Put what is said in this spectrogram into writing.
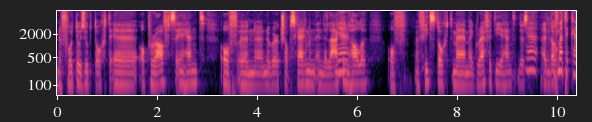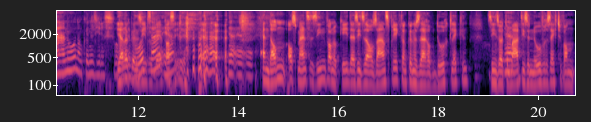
een fotozoektocht eh, op rafts in Gent of een, eh, een workshop schermen in de Lakenhallen of een fietstocht met, met graffiti in Gent. Dus, ja. en dan, Of met de kano, dan kunnen ze hier eens voor ja, dan de kunnen ze hier voorbij Ja. passeren. Ja, ja, ja. En dan, als mensen zien van oké, dat is iets dat ons aanspreekt, dan kunnen ze daarop doorklikken. Zien ze automatisch een overzichtje van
